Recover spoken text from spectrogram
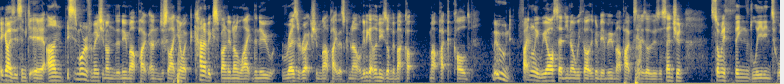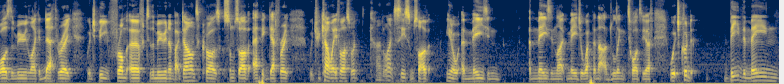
Hey guys, it's Syndicate here, and this is more information on the new map pack and just like, you know, kind of expanding on like the new Rezurrection map pack that's coming out. We're going to get the new zombie map, map pack called Moon. Finally, we all said, you know, we thought there was going to be a Moon map pack, seeing as though there was Ascension. So many things leading towards the moon, like a death ray, which being from Earth to the moon and back down to cause some sort of epic death ray, which we can't wait for. So I'd kind of like to see some sort of, you know, amazing amazing like major weapon that would link towards the earth which could be the main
